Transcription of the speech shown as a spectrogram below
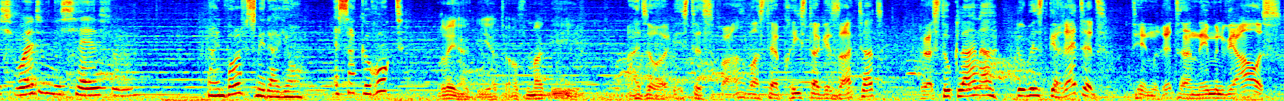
ich wollte nicht helfen. ein Wolfsmedaillon. Es hat geruckt. Reagiert auf Magie. Also, ist es wahr, was der Priester gesagt hat? Hörst du, Kleiner? Du bist gerettet. Den Ritter nehmen wir aus.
